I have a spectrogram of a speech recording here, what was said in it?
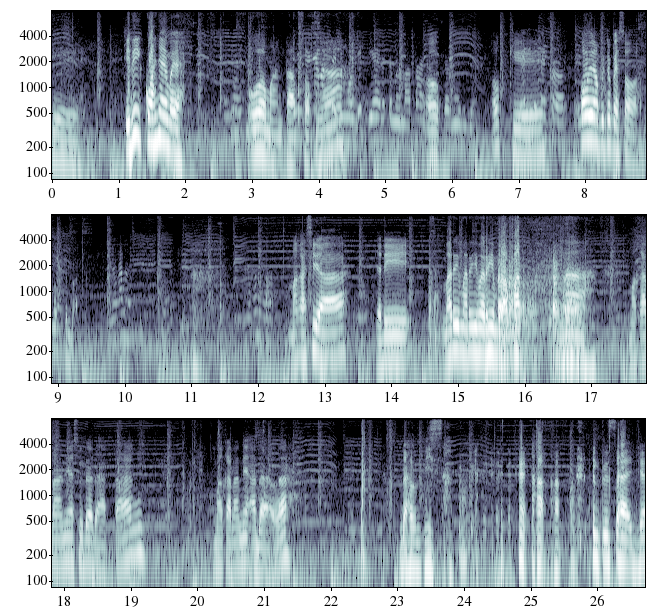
Oke. Ini kuahnya ya, Mbak ya? Wah, mantap Ada sopnya. modif dia ada sambal mata, ada Oh. pesornya juga. Oke. Pesor. Oh, yang itu peso. Oke, Mbak. Silakan, Mas. Silakan, Mbak. Makasih ya. Jadi mari mari mari merapat. Nah, makanannya sudah datang. Makanannya adalah daun pisang. Tentu saja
